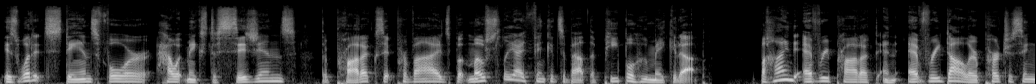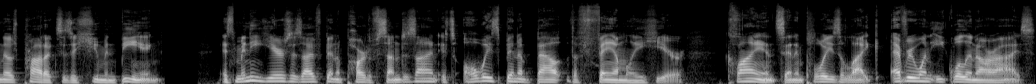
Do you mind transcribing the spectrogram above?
is what it stands for, how it makes decisions, the products it provides, but mostly I think it's about the people who make it up. Behind every product and every dollar purchasing those products is a human being. As many years as I've been a part of Sun Design, it's always been about the family here clients and employees alike, everyone equal in our eyes.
